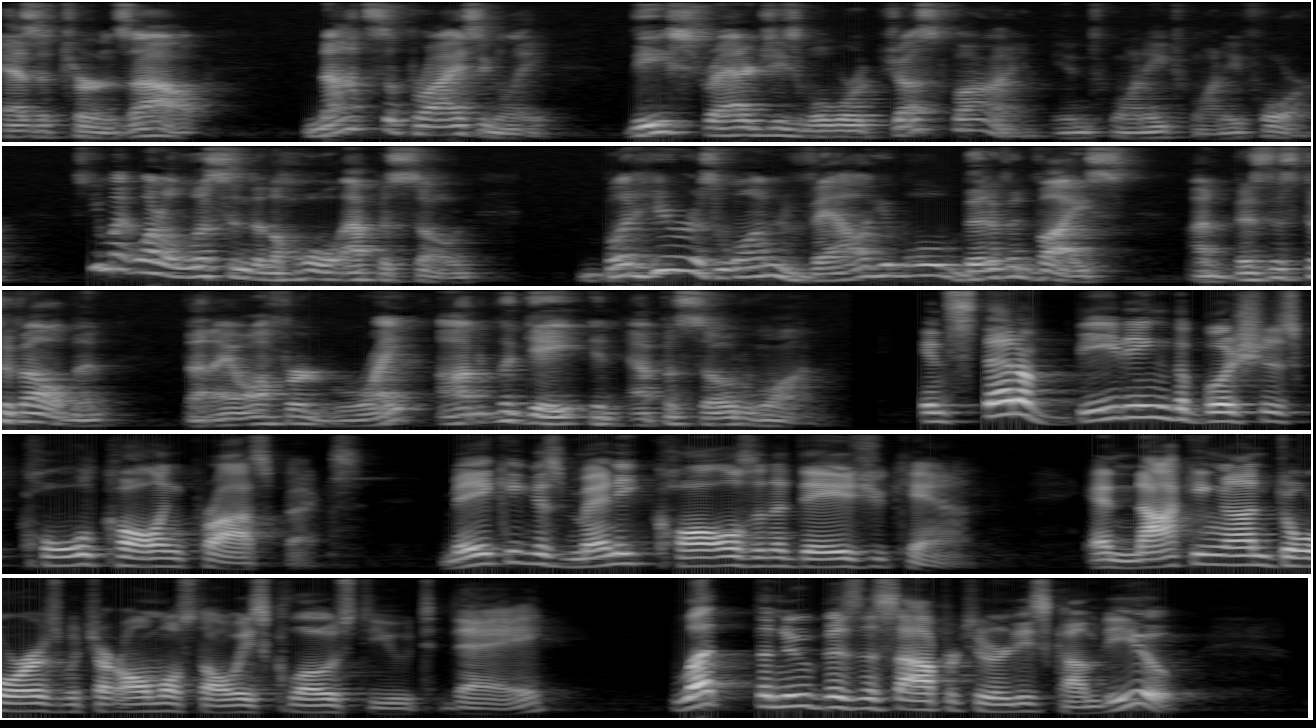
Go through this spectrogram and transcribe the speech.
As it turns out, not surprisingly, these strategies will work just fine in 2024. So you might want to listen to the whole episode but here is one valuable bit of advice on business development that I offered right out of the gate in episode one. Instead of beating the bushes cold calling prospects, making as many calls in a day as you can, and knocking on doors which are almost always closed to you today, let the new business opportunities come to you.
